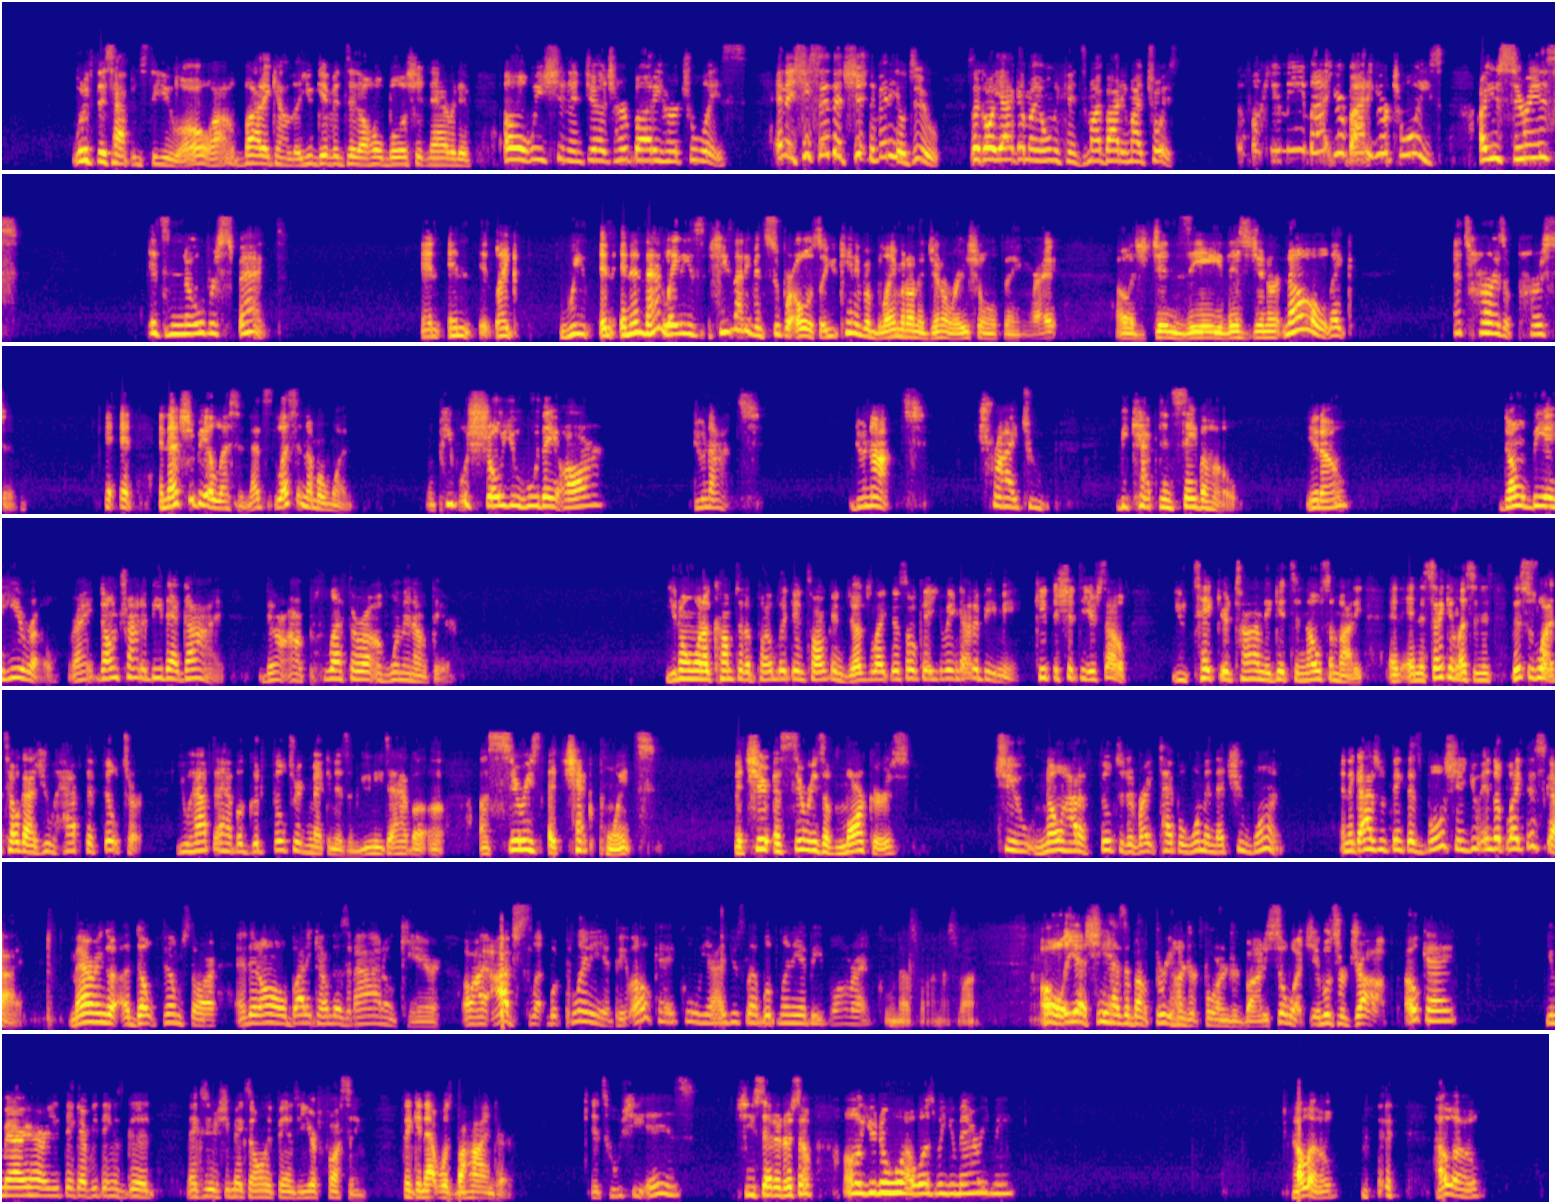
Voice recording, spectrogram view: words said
What if this happens to you? Oh, I'll body count. You give into the whole bullshit narrative. Oh, we shouldn't judge her body, her choice. And then she said that shit in the video too. It's like, oh yeah, I got my OnlyFans, my body, my choice. The fuck you mean by your body, your choice? Are you serious? It's no respect. And and it, like we and and then that lady's she's not even super old, so you can't even blame it on a generational thing, right? Oh, it's Gen Z, this gener. No, like that's her as a person, and, and and that should be a lesson. That's lesson number one. When people show you who they are, do not, do not try to be Captain Save-A-Ho. You know, don't be a hero, right? Don't try to be that guy. There are a plethora of women out there. You don't want to come to the public and talk and judge like this? Okay, you ain't got to be me. Keep the shit to yourself. You take your time to get to know somebody. And and the second lesson is this is why I tell guys you have to filter. You have to have a good filtering mechanism. You need to have a a, a series of checkpoints, a, che- a series of markers to know how to filter the right type of woman that you want. And the guys who think that's bullshit, you end up like this guy, marrying an adult film star, and then oh, body count doesn't. I don't care. Oh, I, I've slept with plenty of people. Okay, cool. Yeah, you slept with plenty of people. All right, cool. That's fine. That's fine. Oh, yeah, she has about 300, 400 bodies. So what? It was her job. Okay. You marry her, you think everything is good. Next year she makes OnlyFans and you're fussing, thinking that was behind her. It's who she is. She said it herself. Oh, you knew who I was when you married me? Hello. Hello.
